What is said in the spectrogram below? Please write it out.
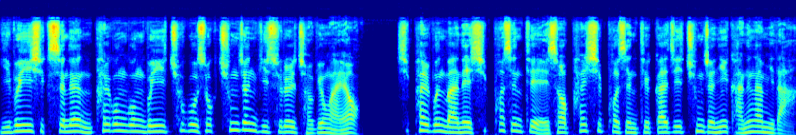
EV6는 800V 초고속 충전 기술을 적용하여 18분 만에 10%에서 80%까지 충전이 가능합니다.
